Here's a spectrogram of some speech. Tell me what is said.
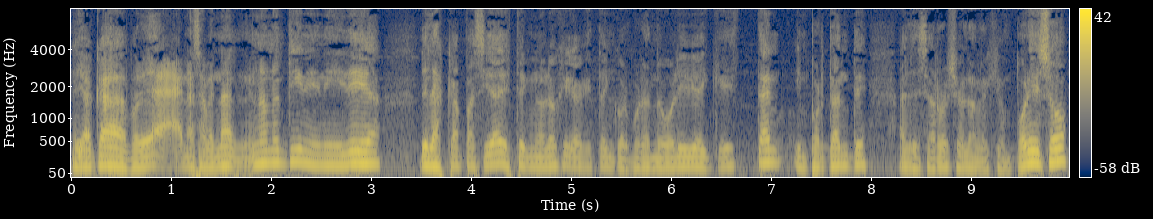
Y acá por- ah, no saben nada, no, no tienen ni idea de las capacidades tecnológicas que está incorporando Bolivia y que es tan importante al desarrollo de la región. Por eso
